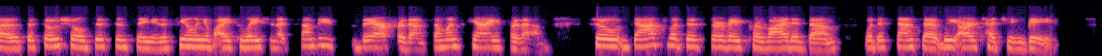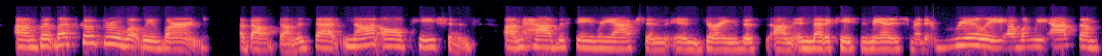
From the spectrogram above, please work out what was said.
uh, the social distancing and a feeling of isolation that somebody's there for them, someone's caring for them. So that's what this survey provided them with a sense that we are touching base. Um, but let's go through what we learned about them is that not all patients um, have the same reaction in during this um, in medication management. It really, uh, when we asked them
